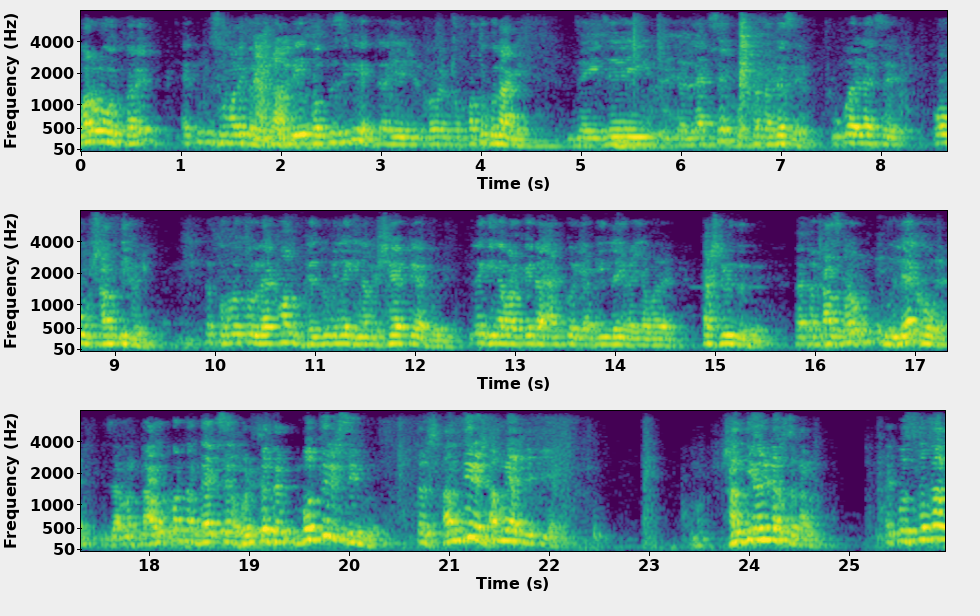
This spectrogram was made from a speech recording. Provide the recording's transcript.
গর্ববোধ করে একটু কিছু মনে করি আমি বলতেছি কি কতক্ষণ আগে যে এই যে এই লেখছে পোস্টারটা দেশে উপরে লেখছে ওম শান্তি হরি। তা তোমরা তো লেখন ফেসবুকে লেখি আমি শেয়ার টেয়ার করি। লেখি আবার কেটা হ্যাক করি কি লেখাই আমার কাশ্মীরিতে একটা কাজ করো তুমি লেখো যে আমার তারকর্তা দেখছে হরিচন্দ্রের বত্রিশ ছিল তার শান্তির সামনে আপনি কি আছে শান্তি হরি লাগছে কেন পুস্তকাল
